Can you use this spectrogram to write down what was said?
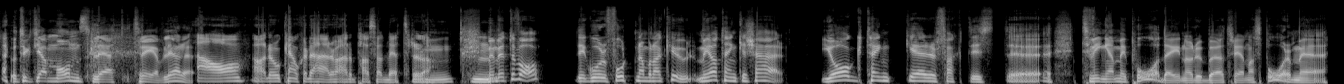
då tyckte jag Måns lät trevligare. Ja, ja, då kanske det här hade passat bättre då. Mm. Men vet du vad? Det går fort när man har kul. Men jag tänker så här. Jag tänker faktiskt eh, tvinga mig på dig när du börjar träna spår med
